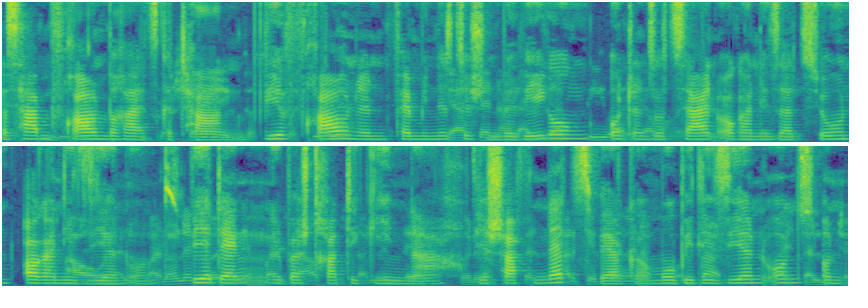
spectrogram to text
Das haben Frauen bereits getan. Wir Frauen in feministischen Bewegungen und in sozialen Organisationen organisieren uns. Wir denken über Strategien Strategien nach. Wir schaffen Netzwerke, mobilisieren uns und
